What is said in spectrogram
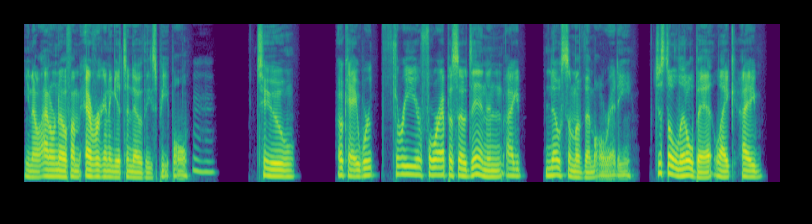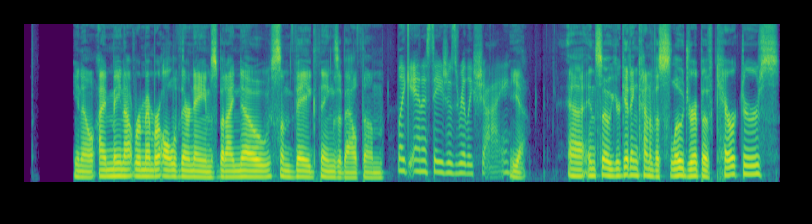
you know, I don't know if I'm ever going to get to know these people. Mm-hmm. To okay, we're 3 or 4 episodes in and I know some of them already. Just a little bit. Like I you know, I may not remember all of their names, but I know some vague things about them. Like Anastasia's really shy. Yeah. Uh, and so you're getting kind of a slow drip of characters,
